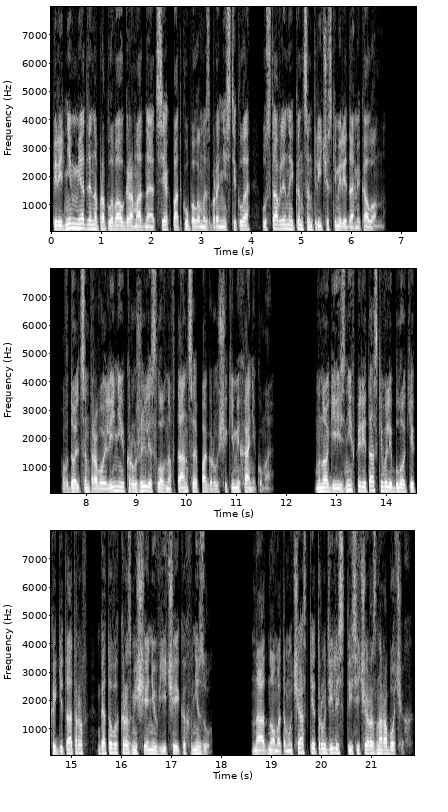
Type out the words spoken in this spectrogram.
Перед ним медленно проплывал громадный отсек под куполом из бронестекла, уставленный концентрическими рядами колонн. Вдоль центровой линии кружили, словно в танце, погрузчики механикума. Многие из них перетаскивали блоки кагитаторов, готовых к размещению в ячейках внизу. На одном этом участке трудились тысячи разнорабочих.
